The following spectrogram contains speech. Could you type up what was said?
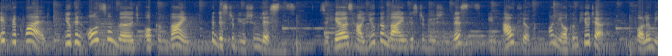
If required, you can also merge or combine the distribution lists. So here's how you combine distribution lists in Outlook on your computer. Follow me.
